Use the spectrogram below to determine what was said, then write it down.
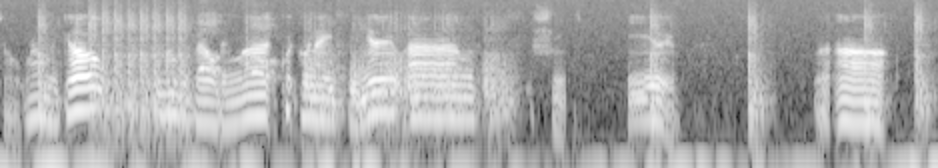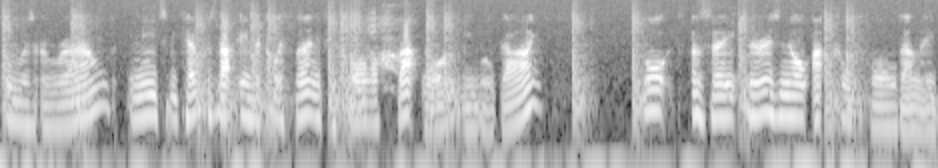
So round we go, another building there, quick grenade for you and shoot you. There are others around, need to be careful because that is a cliff there and if you fall off that one you will die. But as I say, there is no actual fall damage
